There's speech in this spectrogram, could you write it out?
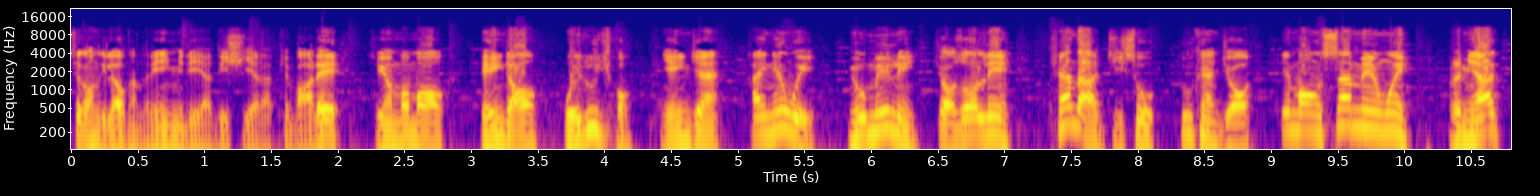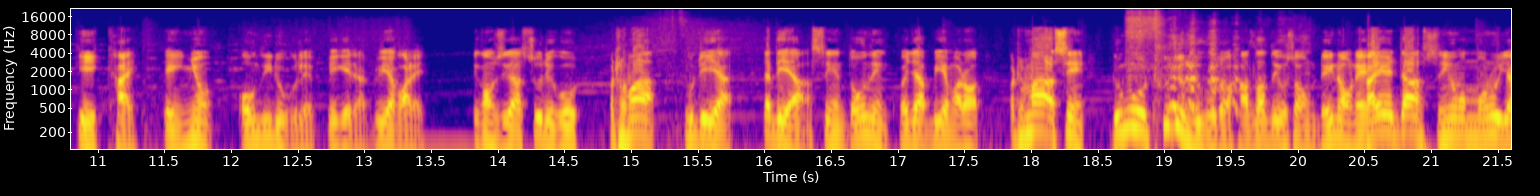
စစ်ကောင်စီလက်အောက်ခံသတင်းမြစ်တွေကသိရှိရတာဖြစ်ပါတယ်ဇေယျမောင်မောင်ဒိန်းတောင်ဝေလူကျော်ငိမ့်ချမ်းခိုင်နှင်းဝေမျိုးမင်းလင်ကျော်စောလင်းချမ်းသာကြည်စိုးထူးခန့်ကျော်ပြင်မောင်စမ်းမင်းဝင်း ဗရမ ्या ကေခိုင်တိန်ညွန့်အုံးသီးတို့ကိုလည်းပေးခဲ့တာတွေ့ရပါတယ်ဒီကောင်စီကစုတွေကိုပထမဒုတိယတတိယအဆင့်၃ဆင့်ခွဲခြားပေးရမှာတော့ပထမအဆင့်လူမှုထူးချွန်စုကိုတော့ဟာသတရုပ်ဆောင်ဒိန်းတောင်နဲ့ဒိုင်ယာတာဇင်ယုံမွန်တို့ရ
